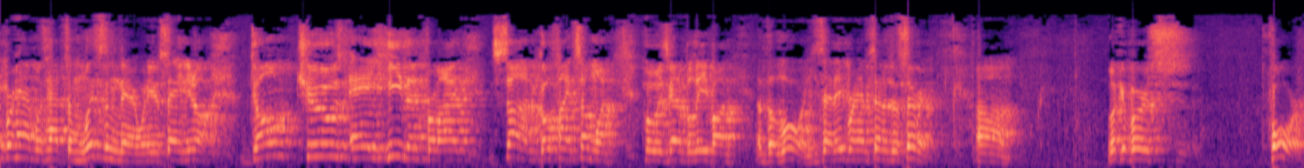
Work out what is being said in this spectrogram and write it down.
Abraham was had some wisdom there when he was saying, you know, don't choose a heathen for my son. Go find someone who is going to believe on the Lord. He said, Abraham said unto the servant. Um, look at verse four.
